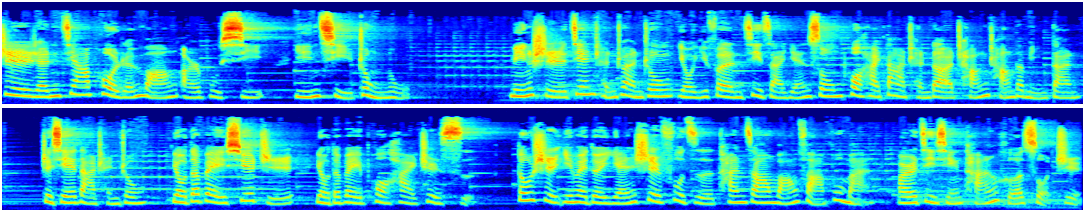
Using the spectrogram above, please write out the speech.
致人家破人亡而不息，引起众怒。《明史奸臣传》中有一份记载严嵩迫害大臣的长长的名单，这些大臣中有的被削职，有的被迫害致死，都是因为对严氏父子贪赃枉法不满。而进行弹劾所致，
